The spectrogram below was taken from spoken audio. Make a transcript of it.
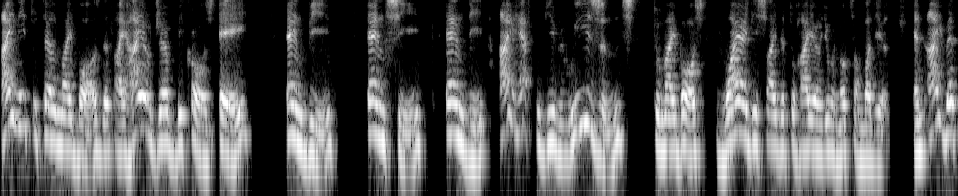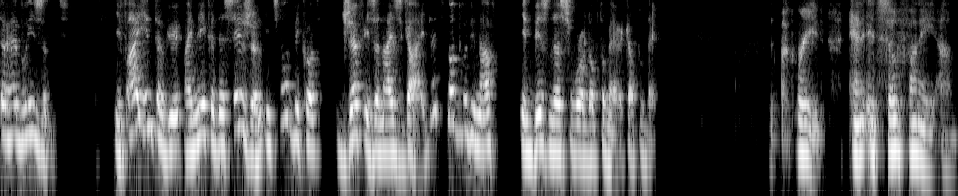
I need to tell my boss that I hired Jeff because A and B and C and D, I have to give reasons to my boss why I decided to hire you and not somebody else. And I better have reasons. If I interview, I make a decision, it's not because Jeff is a nice guy. That's not good enough in business world of America today. Agreed. And it's so funny. Um,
